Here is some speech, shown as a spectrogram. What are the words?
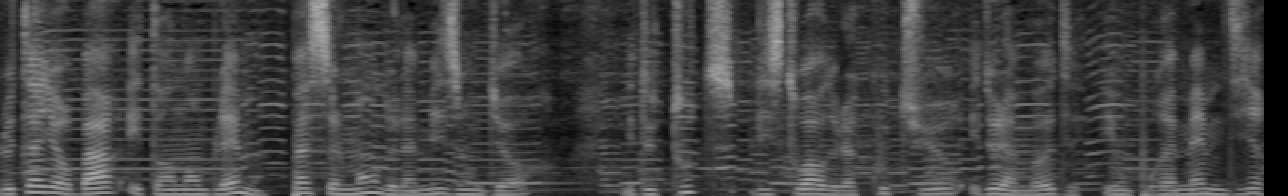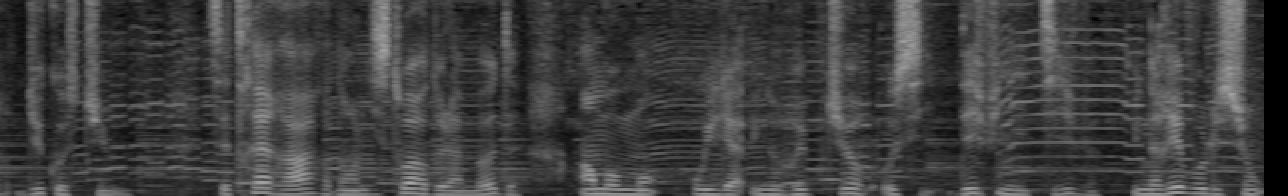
Le tailleur bar est un emblème pas seulement de la maison Dior, mais de toute l'histoire de la couture et de la mode, et on pourrait même dire du costume. C'est très rare dans l'histoire de la mode un moment où il y a une rupture aussi définitive, une révolution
